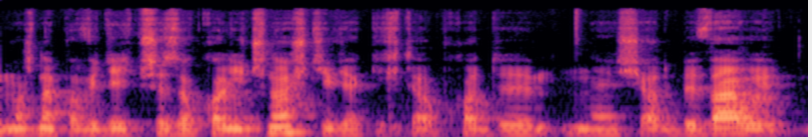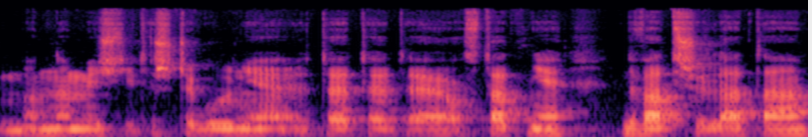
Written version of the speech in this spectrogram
można powiedzieć, przez okoliczności, w jakich te obchody się odbywały. Mam na myśli też szczególnie te, te, te ostatnie 2-3 lata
